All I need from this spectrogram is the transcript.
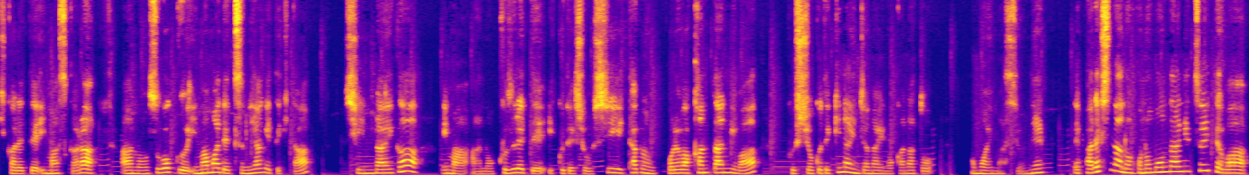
聞かれていますからあのすごく今まで積み上げてきた信頼が今あの崩れていくでしょうし多分これは簡単には払拭できないんじゃないのかなと思いますよね。でパレスチナのこの問題については、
